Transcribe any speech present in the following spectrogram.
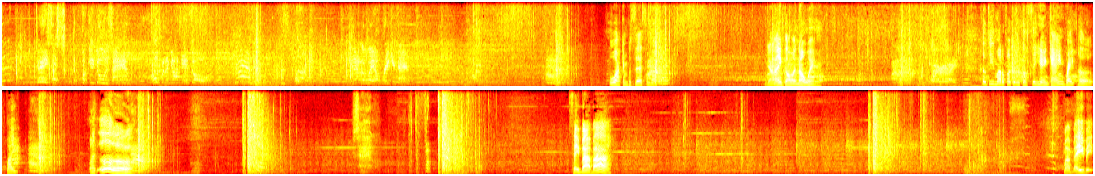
Ooh, I can possess him. Okay. Y'all ain't going nowhere. Cause these motherfuckers was gonna sit here and gang rape her. Like, like, ugh. Sam, what the fuck? Say bye bye. My baby.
